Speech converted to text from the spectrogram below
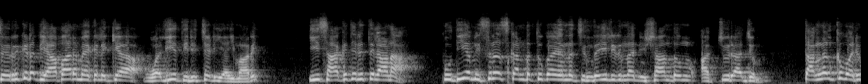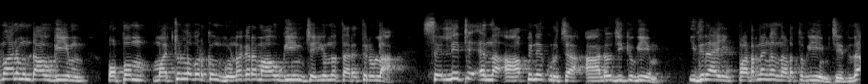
ചെറുകിട വ്യാപാര മേഖലയ്ക്ക് വലിയ തിരിച്ചടിയായി മാറി. ഈ സാഹചര്യത്തിലാണ് പുതിയ ബിസിനസ് കണ്ടെത്തുക എന്ന ചിന്തയിലിരുന്ന നിഷാന്തും അച്ചുരാജും തങ്ങൾക്ക് വരുമാനമുണ്ടാവുകയും ഒപ്പം മറ്റുള്ളവർക്കും ഗുണകരമാവുകയും ചെയ്യുന്ന തരത്തിലുള്ള സെല്ലിറ്റ് എന്ന ആപ്പിനെ കുറിച്ച് ആലോചിക്കുകയും ഇതിനായി പഠനങ്ങൾ നടത്തുകയും ചെയ്തത്.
